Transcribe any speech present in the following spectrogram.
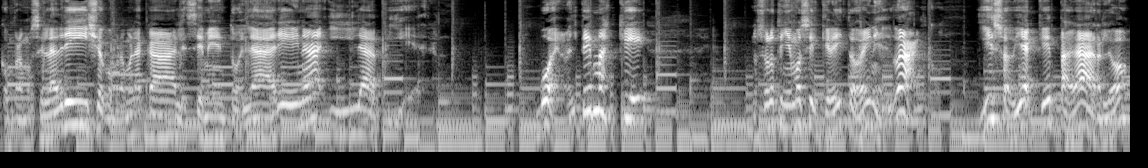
compramos el ladrillo, compramos la cal, el cemento, la arena y la piedra. Bueno, el tema es que nosotros teníamos el crédito en el banco y eso había que pagarlo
